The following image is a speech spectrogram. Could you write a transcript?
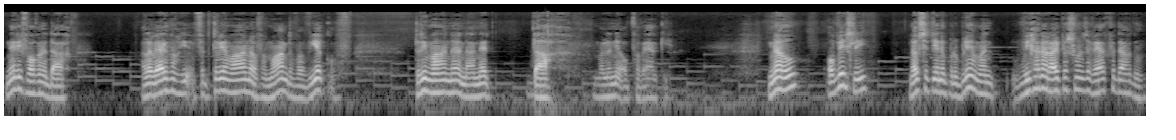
Net die volgende dag Hulle werk nog hier vir 2 maande of 'n maand of 'n week of 3 maande en dan net dag hulle nie op vir werkie. Nou, obviously, nou sit jy in 'n probleem want wie gaan nou daai persoon se werk vandag doen?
